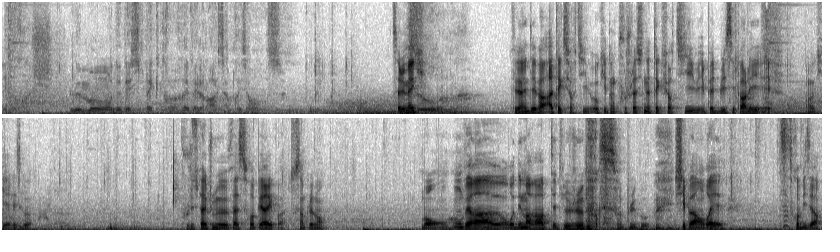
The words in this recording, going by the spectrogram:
Il est proche. Le monde des spectres révélera sa présence. Salut mec. T'es arrêté par attaque furtive. Ok, donc faut que je fasse une attaque furtive et peut être blessé par les F. Ok, let's go. Faut juste pas que je me fasse repérer, quoi, tout simplement. Bon, on verra, euh, on redémarrera peut-être le jeu pour que ce soit plus beau. Je sais pas, en vrai, c'est trop bizarre.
